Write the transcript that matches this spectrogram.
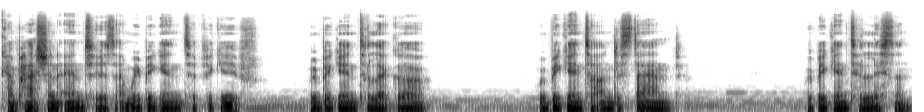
Compassion enters and we begin to forgive. We begin to let go. We begin to understand. We begin to listen.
